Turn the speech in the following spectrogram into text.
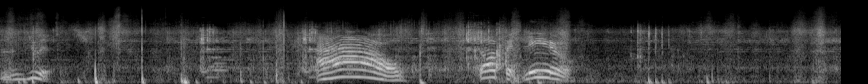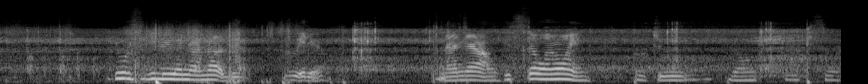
Let's do it. Ow! Stop it, Leo! You'll see Leo in another video. Not now. He's so annoying. Go to young episode.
